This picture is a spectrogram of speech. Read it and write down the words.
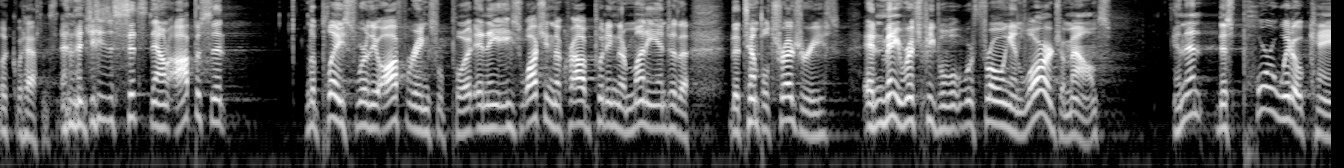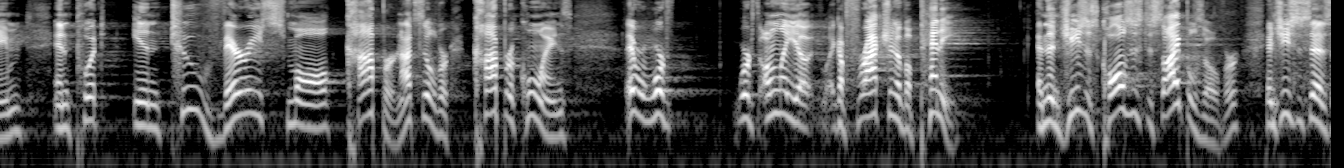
look what happens. And then Jesus sits down opposite the place where the offerings were put, and he's watching the crowd putting their money into the, the temple treasuries, and many rich people were throwing in large amounts. And then this poor widow came and put in two very small copper, not silver, copper coins. They were worth, worth only a, like a fraction of a penny. And then Jesus calls his disciples over, and Jesus says,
